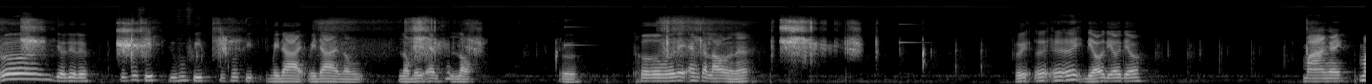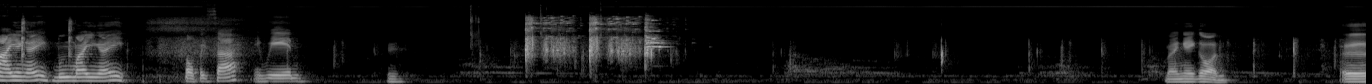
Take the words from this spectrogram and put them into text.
เอ้ยเดี๋ยวเดี๋ยวเดี๋ยวยูฟูฟิตยูฟูฟิตยูฟูฟิตไม่ได้ไม่ได้เราเราไม่แอมฉันหรอกเออ เธอไม่ได้แอมกับเราหรอนะเฮ้ยเอ้ยเอ้ยเดี๋ยวเดี๋ยวเดี๋ยวมาไง มายังไง มึงมายังไงตกไปซะไอเวนมาไงก่อน เออ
